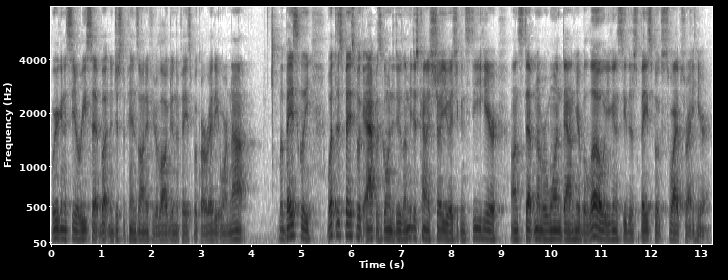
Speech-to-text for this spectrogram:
or you're going to see a reset button. It just depends on if you're logged into Facebook already or not. But basically, what this Facebook app is going to do, let me just kind of show you. As you can see here on step number one down here below, you're going to see there's Facebook swipes right here,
